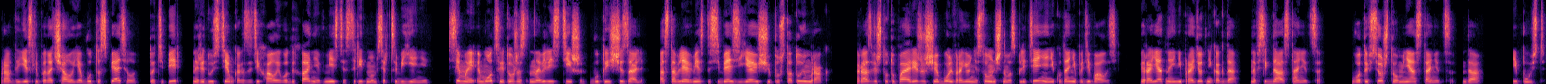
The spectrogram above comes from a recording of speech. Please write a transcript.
Правда, если поначалу я будто спятила, то теперь, наряду с тем, как затихало его дыхание вместе с ритмом сердцебиения, все мои эмоции тоже становились тише, будто исчезали, оставляя вместо себя зияющую пустоту и мрак. Разве что тупая режущая боль в районе солнечного сплетения никуда не подевалась. Вероятно, и не пройдет никогда, навсегда останется. Вот и все, что у меня останется, да. И пусть.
